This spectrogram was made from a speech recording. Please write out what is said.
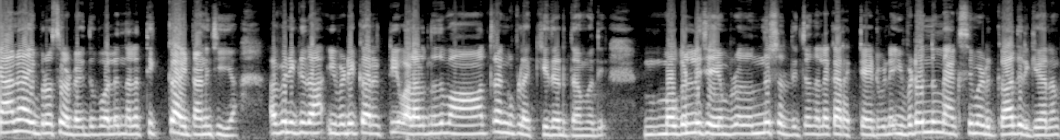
ഞാൻ ഐബ്രോസ് കേട്ടോ ഇതുപോലെ നല്ല തിക്കായിട്ടാണ് ചെയ്യുക. അപ്പോൾ എനിക്കിതാ ഇവിടെ കറക്റ്റ് വളർന്നത് മാത്രം അങ്ങ് പ്ലക്ക് ചെയ്തെടുത്താൽ മതി. മുകളിൽ ചെയ്യുമ്പോൾ അതൊന്ന് ശ്രദ്ധിച്ചാൽ നല്ല കറക്റ്റായിട്ട് പിന്നെ ഇവിടെ ഒന്നും മാക്സിമം എടുക്കാതിരിക്കുക. കാരണം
